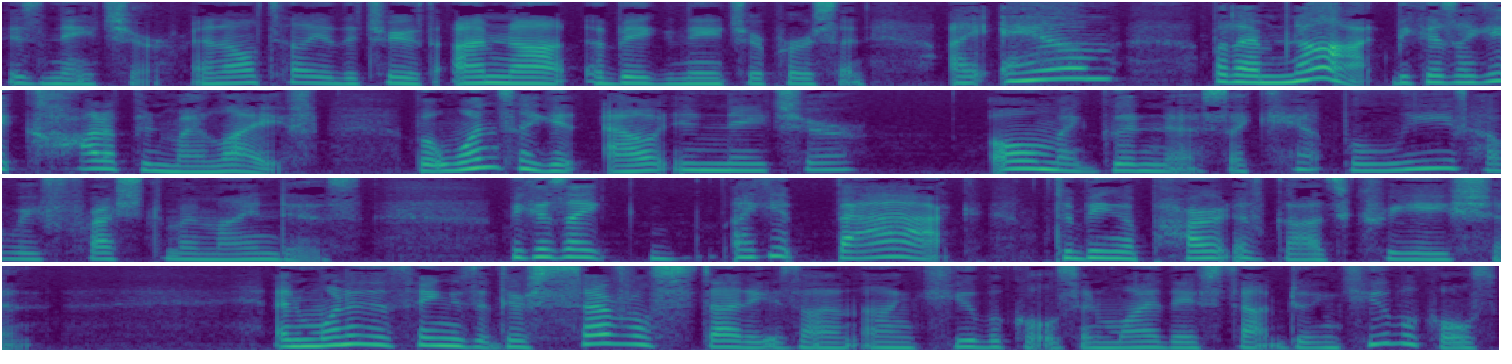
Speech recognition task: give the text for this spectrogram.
is nature. And I'll tell you the truth, I'm not a big nature person. I am, but I'm not because I get caught up in my life. But once I get out in nature, oh my goodness, I can't believe how refreshed my mind is. Because I, I get back to being a part of God's creation. And one of the things that there's several studies on, on cubicles and why they've stopped doing cubicles,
